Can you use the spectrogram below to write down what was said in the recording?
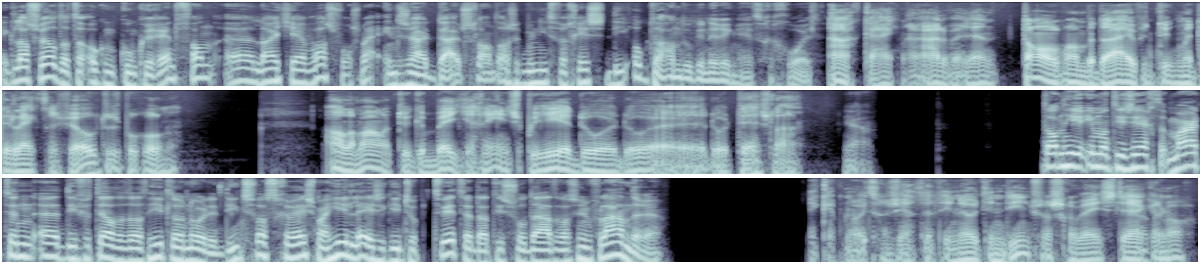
Ik las wel dat er ook een concurrent van uh, Lightyear was, volgens mij in Zuid-Duitsland, als ik me niet vergis, die ook de handdoek in de ring heeft gegooid. Ah, kijk, nou, we zijn tal van bedrijven natuurlijk met elektrische auto's begonnen. Allemaal natuurlijk een beetje geïnspireerd door, door, uh, door Tesla. Ja. Dan hier iemand die zegt, Maarten uh, die vertelde dat Hitler nooit in dienst was geweest, maar hier lees ik iets op Twitter dat hij soldaat was in Vlaanderen. Ik heb nooit gezegd dat hij nooit in dienst was geweest. Sterker nog,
